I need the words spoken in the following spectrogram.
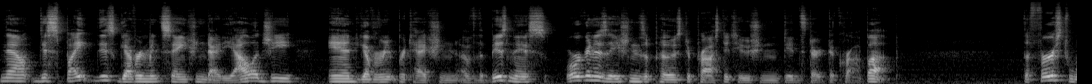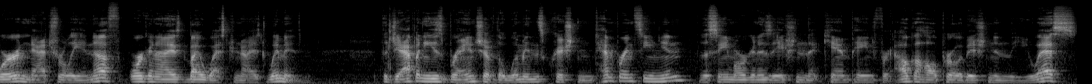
Now, despite this government sanctioned ideology, and government protection of the business, organizations opposed to prostitution did start to crop up. The first were, naturally enough, organized by westernized women. The Japanese branch of the Women's Christian Temperance Union, the same organization that campaigned for alcohol prohibition in the US,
